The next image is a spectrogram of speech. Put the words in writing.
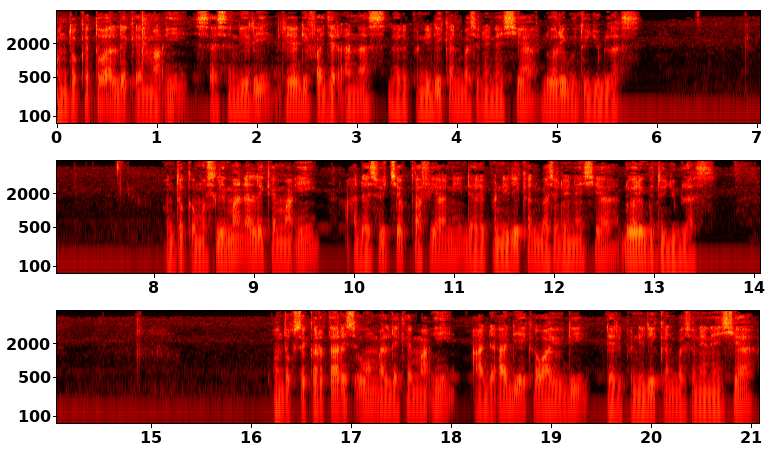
Untuk Ketua LDKMAI, saya sendiri Riyadi Fajar Anas dari Pendidikan Bahasa Indonesia 2017. Untuk kemusliman LDKMAI, ada Suci Oktaviani dari Pendidikan Bahasa Indonesia 2017. Untuk Sekretaris Umum LDKMAI, ada Adi Eka Wahyudi dari Pendidikan Bahasa Indonesia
